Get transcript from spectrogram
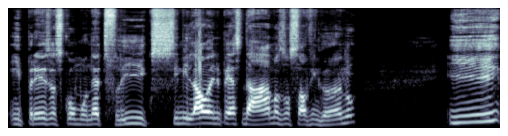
empresas como Netflix, similar ao NPS da Amazon, salvo engano. E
